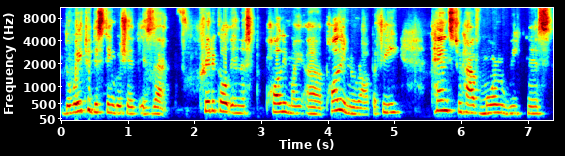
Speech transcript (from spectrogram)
The way to distinguish it is that critical illness polymy, uh, polyneuropathy tends to have more weakness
